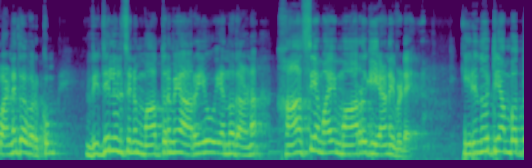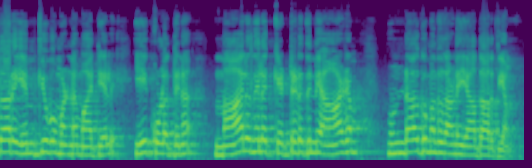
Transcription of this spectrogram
പണിതവർക്കും വിജിലൻസിനും മാത്രമേ അറിയൂ എന്നതാണ് ഹാസ്യമായി മാറുകയാണ് ഇവിടെ. ഇരുന്നൂറ്റി അമ്പത്താറ് എം ക്യൂബ് മണ്ണ് മാറ്റിയാൽ ഈ കുളത്തിന് നാല് നില കെട്ടിടത്തിന്റെ ആഴം ഉണ്ടാകുമെന്നതാണ് യാഥാർത്ഥ്യം.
